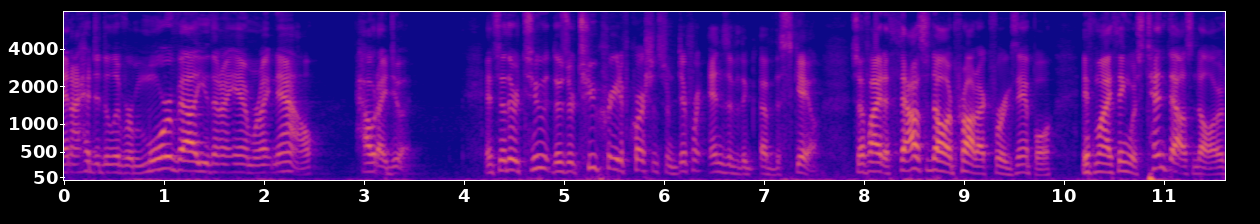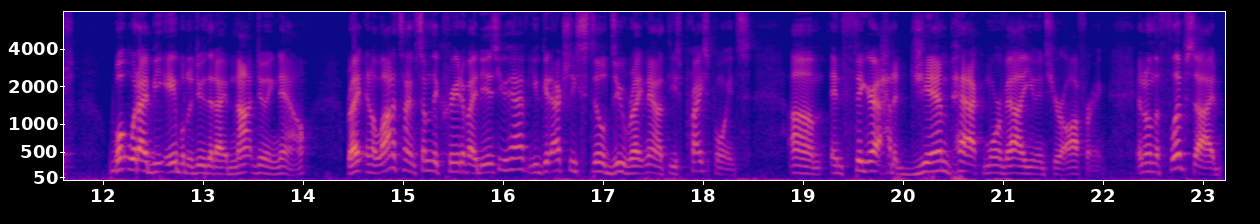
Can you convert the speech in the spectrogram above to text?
and I had to deliver more value than I am right now, how would I do it? And so there are two, those are two creative questions from different ends of the, of the scale. So if I had a $1,000 product, for example, if my thing was $10,000, what would I be able to do that I'm not doing now? Right? And a lot of times, some of the creative ideas you have, you could actually still do right now at these price points um, and figure out how to jam pack more value into your offering. And on the flip side,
